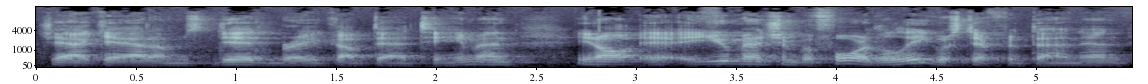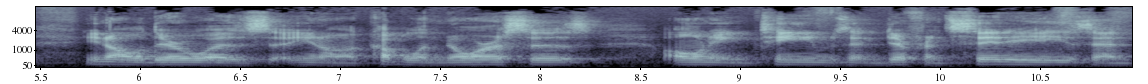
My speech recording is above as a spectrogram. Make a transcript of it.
Jack Adams did break up that team. And you know, eh, you mentioned before the league was different then, and you know there was you know a couple of Norrises owning teams in different cities, and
